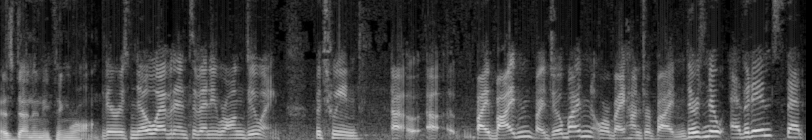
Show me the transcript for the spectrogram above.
has done anything wrong. There is no evidence of any wrongdoing between uh, uh, by Biden, by Joe Biden, or by Hunter Biden. There's no evidence that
